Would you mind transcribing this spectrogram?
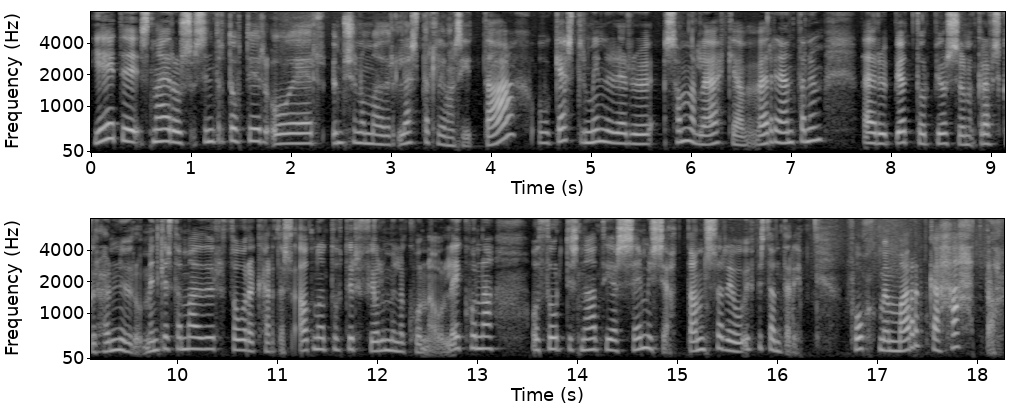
Ég heiti Snærós Sindradóttir og er umsjónamaður Lestarklefans í dag og gestur mínir eru samnarlega ekki af verri endanum. Það eru Björn Þór Björnsson, grafiskur hönnur og myndlistamæður, Þóra Kardas Átnádóttir, fjölmjölakona og leikona og Þórtis Nadia Semisja, dansari og uppistandari. Fólk með marga hatta,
